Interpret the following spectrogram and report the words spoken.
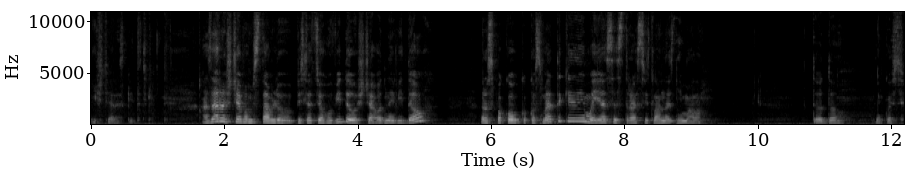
І ще раз квіточки. А зараз ще вам ставлю після цього відео ще одне відео. Розпаковка косметики моя сестра Світлана знімала. То до якось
